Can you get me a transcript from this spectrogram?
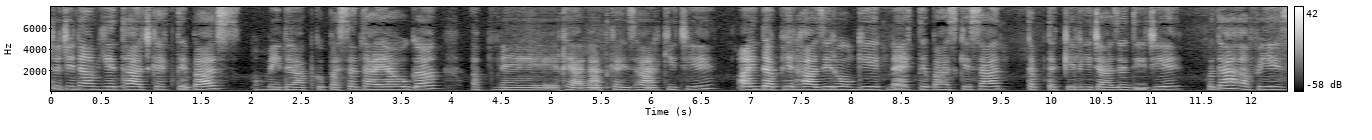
तो जनाब, ये था आज का इकतबास। उम्मीद है आपको पसंद आया होगा। अपने ख्याल का इजहार कीजिए। आइंदा फिर हाजिर होंगी एक नए इकतबास के साथ। तब तक के लिए इजाज़त दीजिए। खुदा हाफिज़।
